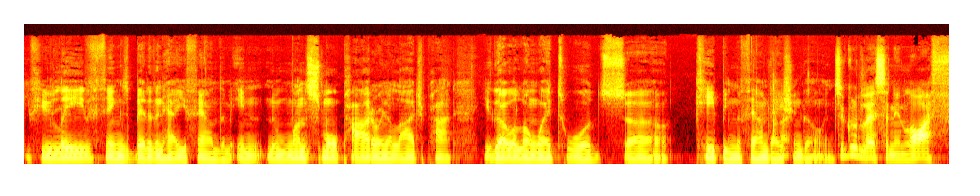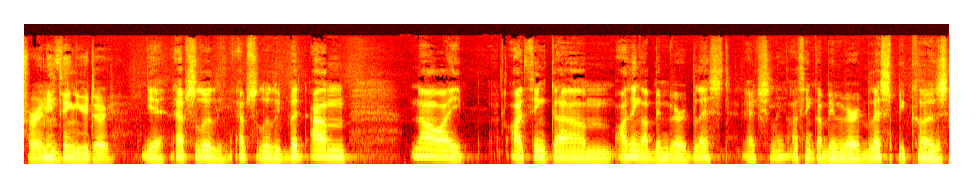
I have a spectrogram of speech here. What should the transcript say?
if you leave things better than how you found them in, in one small part or in a large part, you go a long way towards uh, keeping the foundation going. It's a good lesson in life for anything you do. Yeah, absolutely, absolutely. But um, no, I, I think um, I think I've been very blessed. Actually, I think I've been very blessed because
